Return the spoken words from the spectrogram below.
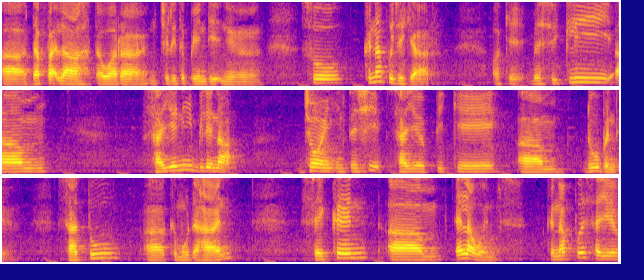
uh, dapatlah tawaran cerita pendeknya. So, kenapa JKR? Okay, basically um, saya ni bila nak join internship, saya fikir um, dua benda. Satu, uh, kemudahan. Second, um, allowance. Kenapa saya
